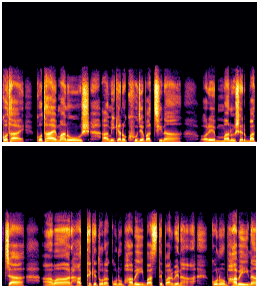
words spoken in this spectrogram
কোথায়? কোথায় মানুষ? আমি কেন খুঁজে পাচ্ছি না? ওরে মানুষের বাচ্চা, আমার হাত থেকে তোরা কোনোভাবেই বাঁচতে পারবে না, কোনোভাবেই না।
